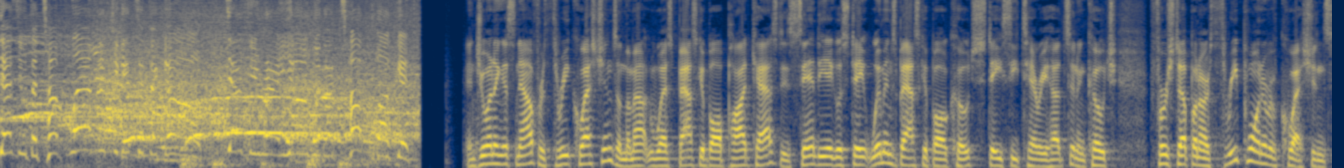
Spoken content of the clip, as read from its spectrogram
Desi with a tough left, And joining us now for three questions on the Mountain West Basketball Podcast is San Diego State women's basketball coach Stacie Terry-Hutson. And coach, first up on our three-pointer of questions,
